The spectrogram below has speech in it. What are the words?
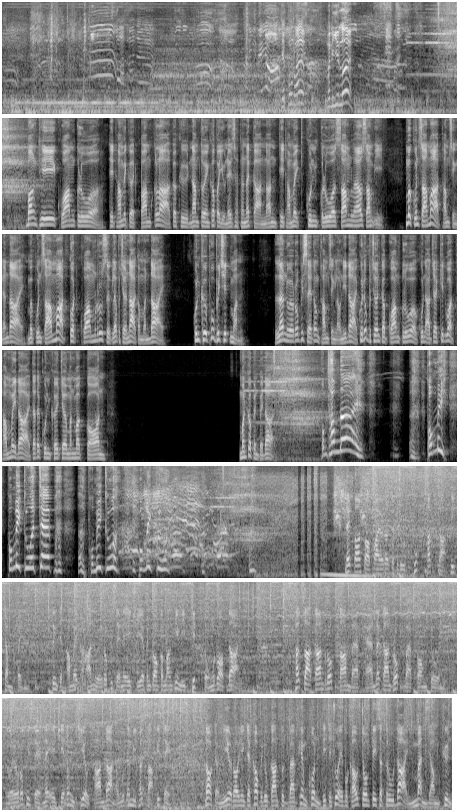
เจ็บตรงไหนเนี่ยไม่ได้ยินเลย บางทีความกลัวที่ทำให้เกิดความกล้าก็คือนำตัวเองเข้าไปอยู่ในสถานการณ์นั้น ที่ทำให้คุณกลัวซ้ำแล้วซ้ำอีก เมื่อคุณสามารถทำสิ่งนั้นได้ เมื่อคุณสามารถกดความรู้สึกและเผชิญหน้ากับมันได้ คุณคือผู้พิชิตมัน และหน่วยรบพิเศษต้องทำสิ่งเหล่านี้ได้ คุณต้องเผชิญกับความกลัว คุณอาจจะคิดว่าทำไม่ได้ แต่ถ้าคุณเคยเจอมันมาก่อน มันก็เป็นไปได้ ผมทำได้ ผมไม่ ผมไม่กลัวเจ็บ ผมไม่กลัว ผมไม่กลัว ในตอนต่อไปเราจะไปดูทุกทักษะที่จำเป็น ซึ่งจะทำให้ทหารหน่วยรบพิเศษในเอเชียเป็นกองกำลังที่มีพิษสงรอบด้าน ทักษะการรบตามแบบแผนและการรบแบบกองโจรหน่วยรบพิเศษในเอเชียต้องเชี่ยวชาญด้านอาวุธและมีทักษะพิเศษ นอกจากนี้เรายังจะเข้าไปดูการฝึกแบบเข้มข้นที่จะช่วยให้พวกเขาโจมตีศัตรูได้แม่นยำขึ้น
